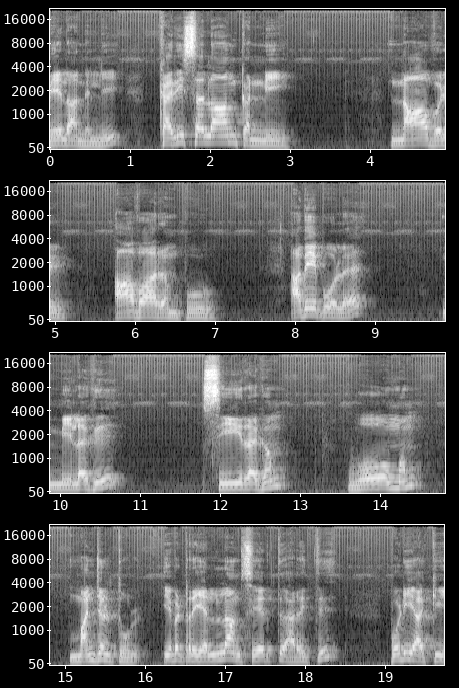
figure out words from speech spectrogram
மேலா நெல்லி கரிசலாம் கண்ணி நாவல் ஆவாரம்பூ அதே போல் மிளகு சீரகம் ஓமம் மஞ்சள் தூள் இவற்றை எல்லாம் சேர்த்து அரைத்து பொடியாக்கி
